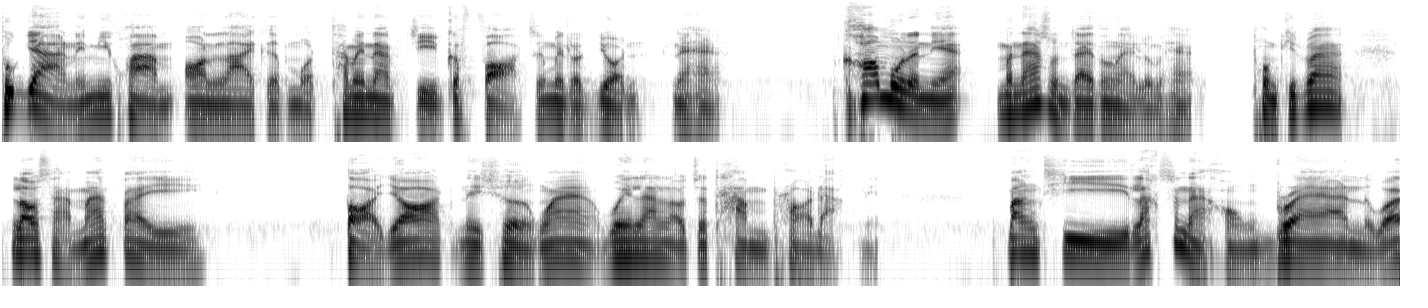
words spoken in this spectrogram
ทุกอย่างนี้มีความออนไลน์เกือบหมด ถ้าไม่นับจีบกับฟอร์ดซึ่งเป็นรถยนต์นะฮะข้อมูลอันเนี้ยมันน่าสนใจตรงไหนรู้ไหมฮะผมคิดว่าเราสามารถไปต่อยอดในเชิงว่าเวลาเราจะทำ Product เนี่ยบางทีลักษณะของแบรนด์หรือว่า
